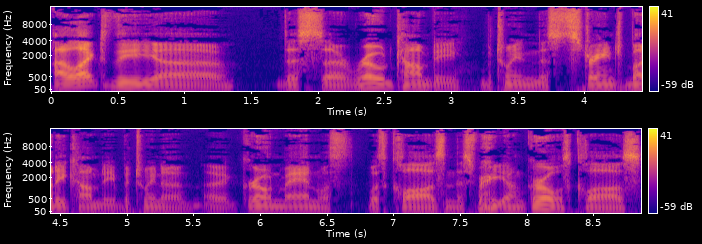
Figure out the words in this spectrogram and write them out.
I liked the uh, this uh, road comedy between this strange buddy comedy between a, a, grown man with with claws and this very young girl with claws,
